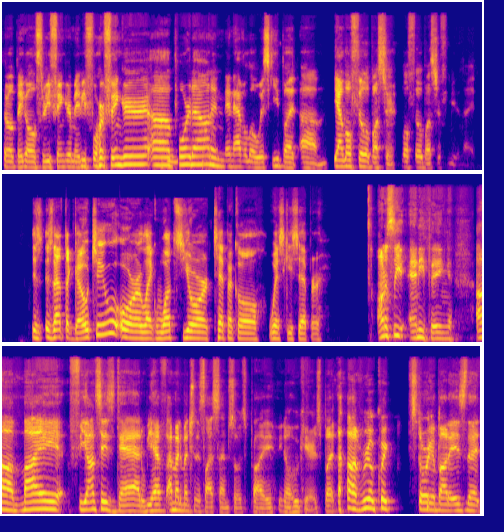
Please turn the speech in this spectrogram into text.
throw a big old three finger, maybe four finger uh, pour down and, and have a little whiskey. But um, yeah, a little filibuster, a little filibuster for me tonight. Is is that the go-to or like what's your typical whiskey sipper? honestly anything um my fiance's dad we have i might have mentioned this last time so it's probably you know who cares but a real quick story about it is that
